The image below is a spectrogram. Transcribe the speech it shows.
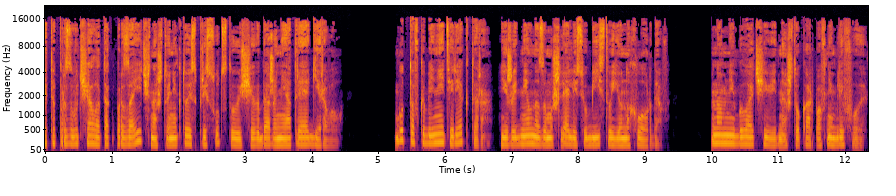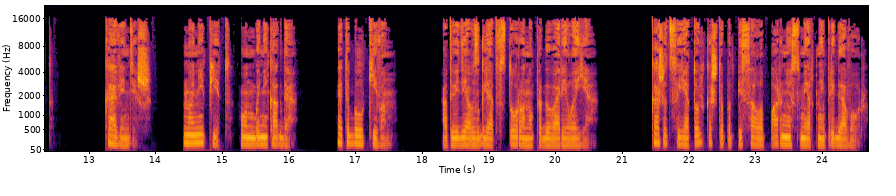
это прозвучало так прозаично, что никто из присутствующих даже не отреагировал. Будто в кабинете ректора ежедневно замышлялись убийства юных лордов. Но мне было очевидно, что Карпов не блефует. Кавендиш. Но не Пит, он бы никогда. Это был Киван. Отведя взгляд в сторону, проговорила я. Кажется, я только что подписала парню смертный приговор.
